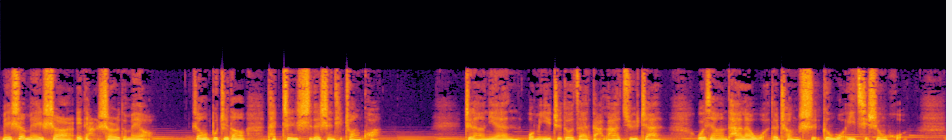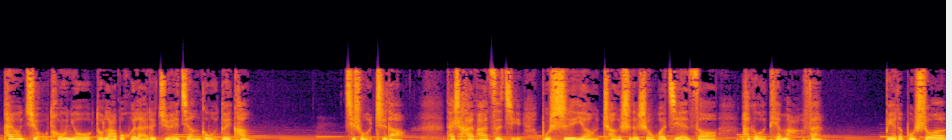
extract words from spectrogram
没事儿没事儿，一点事儿都没有，让我不知道他真实的身体状况。这两年我们一直都在打拉锯战，我想让他来我的城市跟我一起生活，他用九头牛都拉不回来的倔强跟我对抗。其实我知道，他是害怕自己不适应城市的生活节奏，怕给我添麻烦。别的不说，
